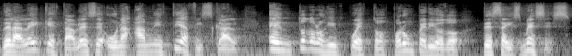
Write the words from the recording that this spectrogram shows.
de la ley que establece una amnistía fiscal en todos los impuestos por un periodo de seis meses.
